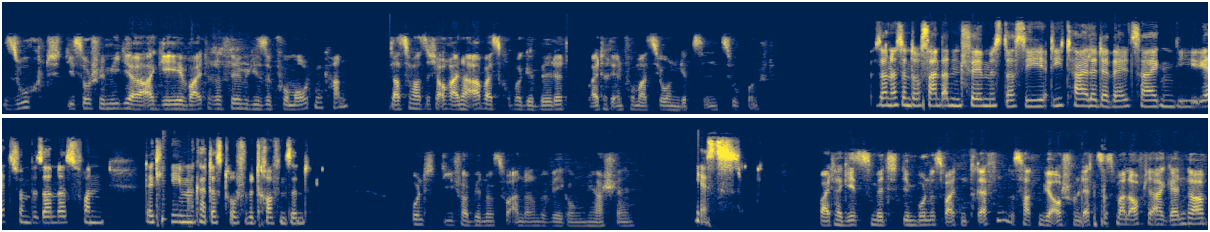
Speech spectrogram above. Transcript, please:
sucht die Social Media AG weitere Filme, die sie promoten kann. Dazu hat sich auch eine Arbeitsgruppe gebildet. Weitere Informationen gibt es in Zukunft. Besonders interessant an den Filmen ist, dass sie die Teile der Welt zeigen, die jetzt schon besonders von der Klimakatastrophe betroffen sind. Und die Verbindung zu anderen Bewegungen herstellen. Yes. Weiter geht's mit dem bundesweiten Treffen. Das hatten wir auch schon letztes Mal auf der Agenda.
